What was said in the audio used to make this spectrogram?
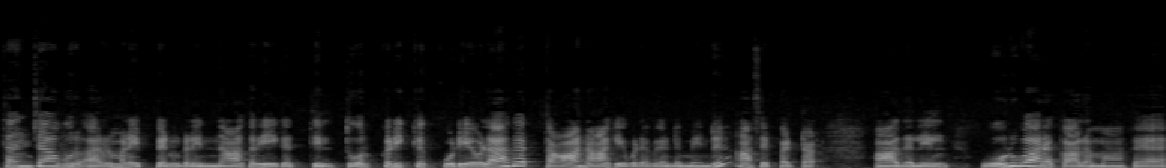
தஞ்சாவூர் அரண்மனை பெண்களின் நாகரீகத்தில் தோற்கடிக்கக்கூடியவளாக தான் ஆகிவிட வேண்டும் என்று ஆசைப்பட்டாள். ஆதலில் ஒரு வார காலமாக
